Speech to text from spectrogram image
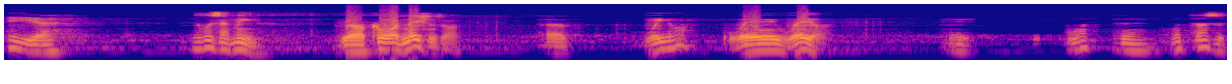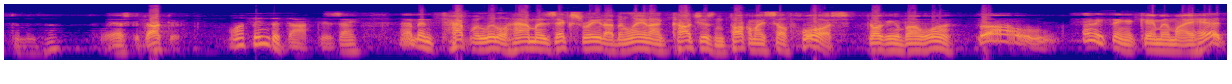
Hey, uh. Hey, what does that mean? Your coordination's off. Uh, way off? Way, way off. Hey, what, uh, what does it to me, huh? Well, ask a doctor. Well, I've been to doctors. I, I've been tapped with little hammers, x-rayed. I've been laying on couches and talking myself hoarse. Talking about what? Oh, anything that came in my head.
